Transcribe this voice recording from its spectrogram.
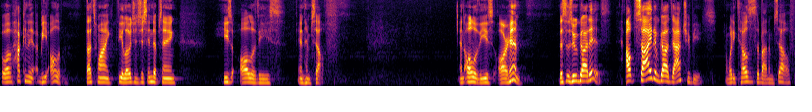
well, how can it be all of them? That's why theologians just end up saying he's all of these in himself. And all of these are Him. This is who God is. Outside of God's attributes and what He tells us about Himself,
